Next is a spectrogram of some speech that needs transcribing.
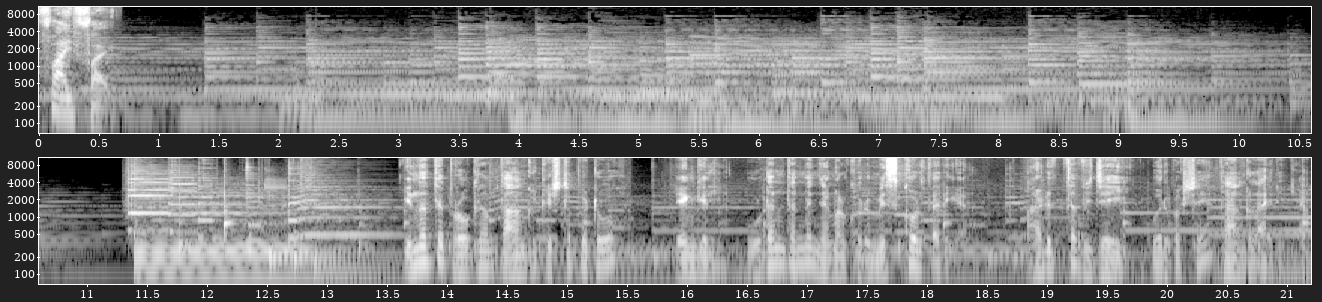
five five. ഇന്നത്തെ പ്രോഗ്രാം താങ്കൾക്ക് ഇഷ്ടപ്പെട്ടുവോ? എങ്കിൽ ഉടൻ തന്നെ ഞങ്ങൾക്കൊരു മിസ് കോൾ തരിക. അടുത്ത വിജയി ഒരുപക്ഷെ താങ്കളായിരിക്കാം.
